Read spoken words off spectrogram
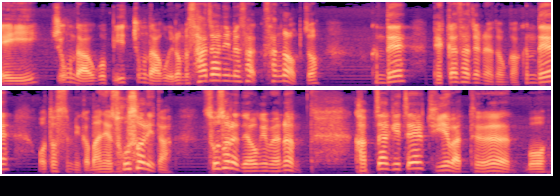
A 쭉 나오고 B 쭉 나오고 이러면 사전이면 사- 상관없죠. 근데 백과사전이라던가 근데 어떻습니까? 만약에 소설이다. 소설의 내용이면은 갑자기 제일 뒤에 맡은 뭐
